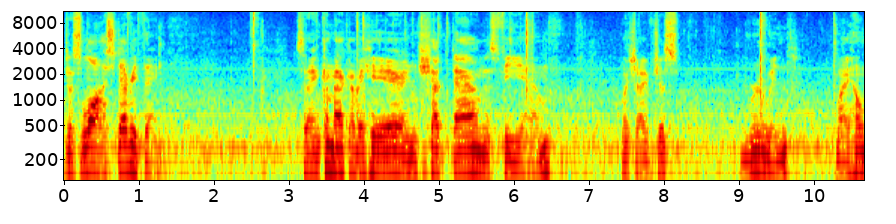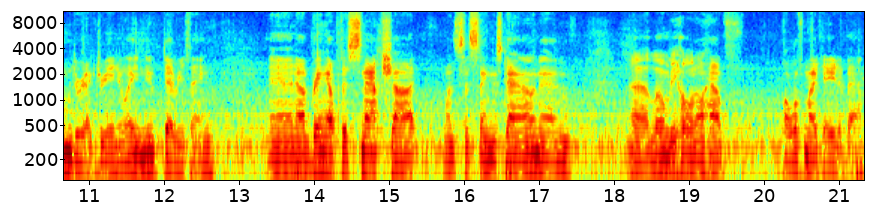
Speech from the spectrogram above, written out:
just lost everything. So I can come back over here and shut down this VM, which I've just ruined my home directory anyway, nuked everything. And I'll bring up this snapshot once this thing's down and uh, lo and behold I'll have all of my data back.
